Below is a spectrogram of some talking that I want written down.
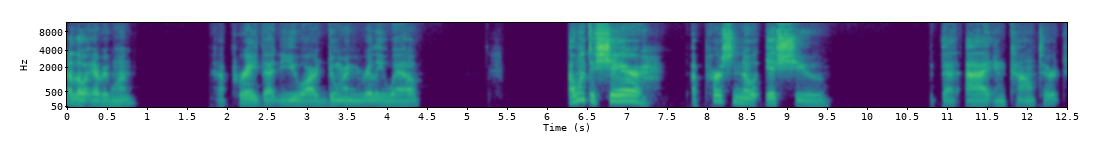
Hello, everyone. I pray that you are doing really well. I want to share a personal issue that I encountered.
